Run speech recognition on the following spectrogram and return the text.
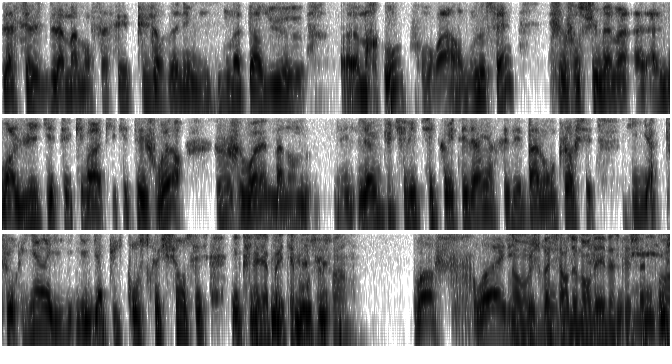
Là, c'est, là maintenant, ça fait plusieurs années où on a perdu euh, euh, Marco, voilà, on le sait. Je- J'en suis même à, à- à le voir lui qui était qui, voilà, qui, qui était joueur. Je, je vois même maintenant, il n'y a même plus de filet de sécurité derrière. C'est des ballons cloches. Il n'y a plus rien. Il n'y a plus de construction. Et puis Ah, il n'a pas été bon ce soir Ouais, Non, je préfère bon. demander parce que chaque Il- fois,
